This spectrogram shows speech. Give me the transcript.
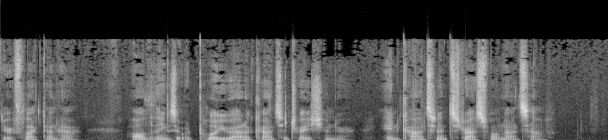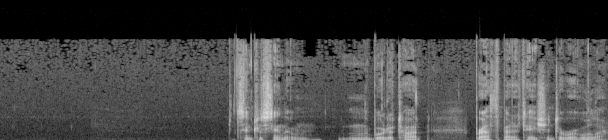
You reflect on how all the things that would pull you out of concentration are inconstant, stressful, not self. It's interesting that when the Buddha taught breath meditation to Rahula,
